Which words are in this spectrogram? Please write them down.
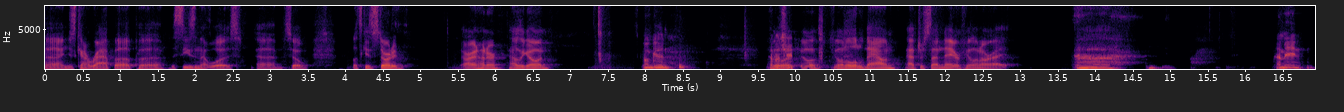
uh, and just kind of wrap up uh, the season that was. Uh, so let's get started. All right, Hunter, how's it going? It's going good. How about feeling, you? Feeling, feeling a little down after Sunday, or feeling all right? Uh, I mean,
